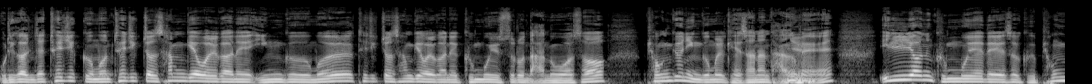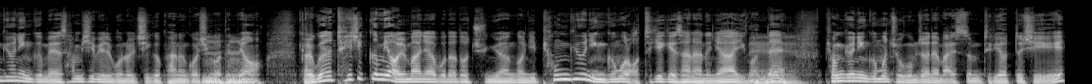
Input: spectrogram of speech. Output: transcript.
우리가 이제 퇴직금은 퇴직 전 3개월간의 임금을 퇴직 전 3개월간의 근무일수로 나누어서 평균 임금을 계산한 다음에 1년 근무에 대해서 그 평균 임금의 31분을 지급하는 것이거든요. 결국에는 퇴직금이 얼마냐보다 더 중요한 건 이 평균 임금을 어떻게 계산하느냐 이건데 네. 평균 임금은 조금 전에 말씀드렸듯이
